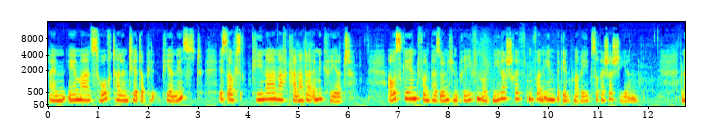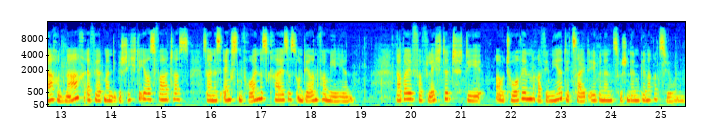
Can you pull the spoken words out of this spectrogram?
ein ehemals hochtalentierter Pianist, ist aus China nach Kanada emigriert. Ausgehend von persönlichen Briefen und Niederschriften von ihm beginnt Marie zu recherchieren. Nach und nach erfährt man die Geschichte ihres Vaters, seines engsten Freundeskreises und deren Familien. Dabei verflechtet die Autorin raffiniert die Zeitebenen zwischen den Generationen.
